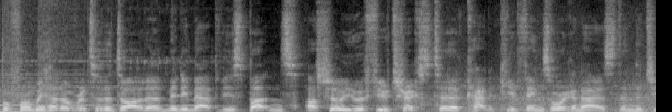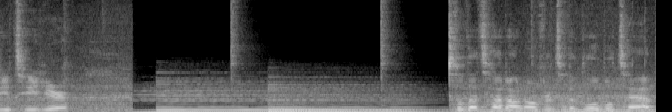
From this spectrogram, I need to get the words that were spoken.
Before we head over to the DAW to MIDI-map these buttons, I'll show you a few tricks to kind of keep things organized in the GT here. So let's head on over to the Global tab,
